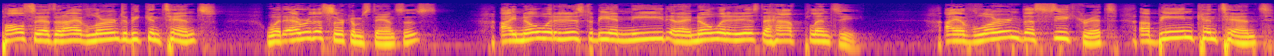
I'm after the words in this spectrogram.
Paul says that I have learned to be content, whatever the circumstances. I know what it is to be in need, and I know what it is to have plenty. I have learned the secret of being content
